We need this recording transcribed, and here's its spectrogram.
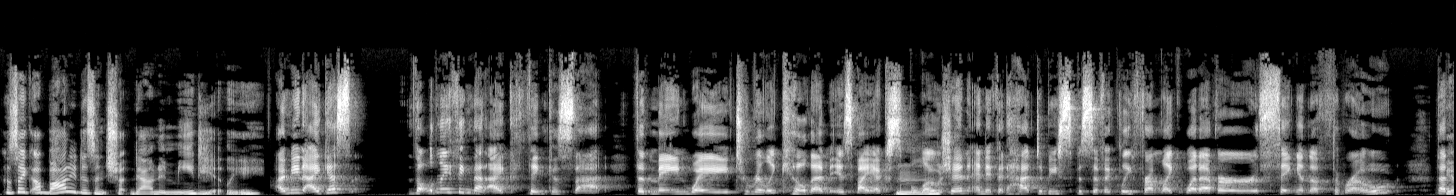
Because, like, a body doesn't shut down immediately. I mean, I guess the only thing that I think is that the main way to really kill them is by explosion and if it had to be specifically from like whatever thing in the throat that Yeah,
